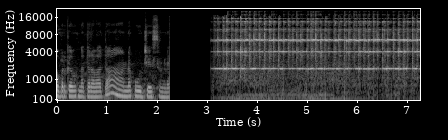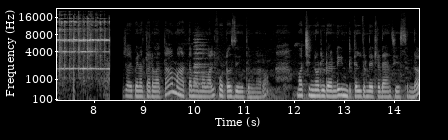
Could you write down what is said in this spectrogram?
కొబ్బరికాయ కొట్టిన తర్వాత అన్న పూజ చేస్తుండే. పూజ అయిపోయిన తర్వాత మా అత్త మామ వాళ్ళు ఫొటోస్ దిగుతున్నారు. మా చిన్నోడు చూడండి ఇంటికి వెళ్తుండే ఎట్లా డ్యాన్స్ చేస్తుండో.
